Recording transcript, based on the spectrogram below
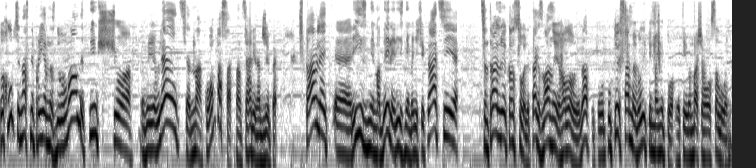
то хлопці нас неприємно здивували тим, що виявляється на компасах, на взагалі на джипи, ставлять е, різні моделі, різні модифікації центральної консолі, так званої голови. Да? Тобто той самий великий монітор, який ми бачимо у салоні.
